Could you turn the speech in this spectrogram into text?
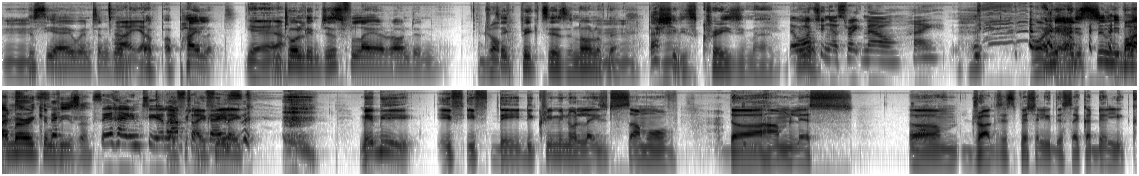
mm. the CIA went and got Ah, yeah. a, a pilot Yeah. and told him just fly around and Drop. take pictures and all of that. Mm. That shit mm. is crazy, man. They're You know, watching us right now. Hi. Oh, I, need, I just still need my But- American visa. Say hi into your I laptop, fe- I guys. feel like maybe if if they decriminalized some of the harmless um, drugs, especially the psychedelic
